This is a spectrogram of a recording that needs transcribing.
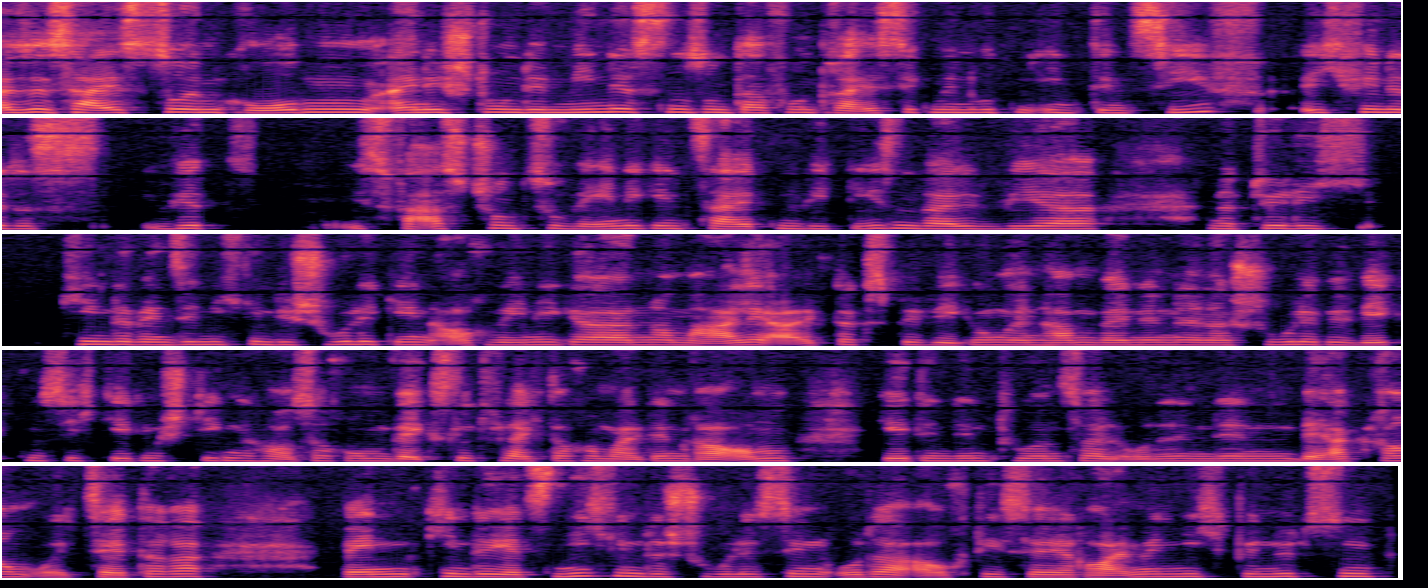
Also es heißt so im groben eine Stunde mindestens und davon 30 Minuten intensiv. Ich finde, das wird, ist fast schon zu wenig in Zeiten wie diesen, weil wir natürlich Kinder, wenn sie nicht in die Schule gehen, auch weniger normale Alltagsbewegungen haben. Wenn in einer Schule bewegt man sich, geht im Stiegenhaus herum, wechselt vielleicht auch einmal den Raum, geht in den Turnsaal oder in den Werkraum etc. Wenn Kinder jetzt nicht in der Schule sind oder auch diese Räume nicht benutzen,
